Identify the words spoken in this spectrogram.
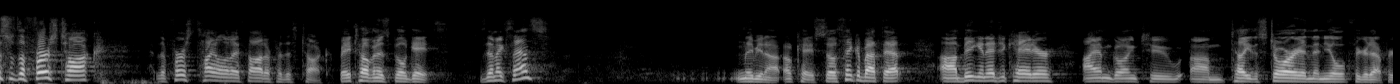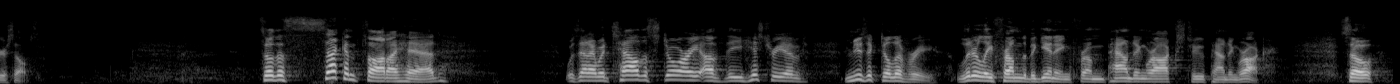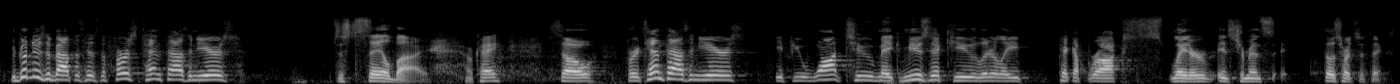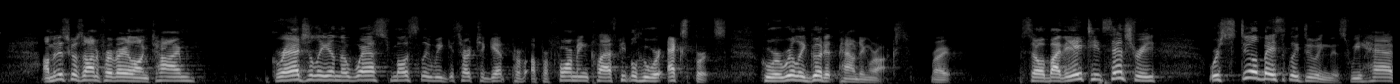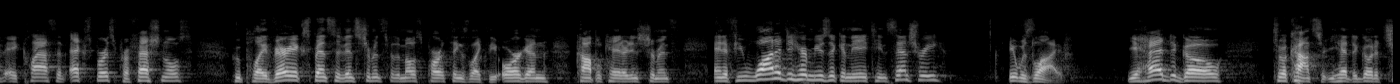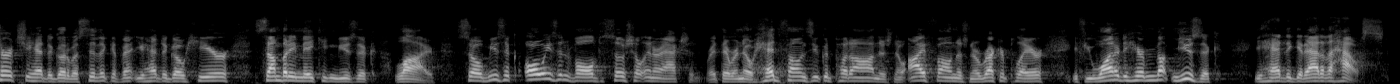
This was the first talk, the first title that I thought of for this talk. Beethoven is Bill Gates. Does that make sense? Maybe not. Okay, so think about that. Um, being an educator, I am going to um, tell you the story and then you'll figure it out for yourselves. So the second thought I had was that I would tell the story of the history of music delivery, literally from the beginning, from pounding rocks to pounding rock. So the good news about this is the first 10,000 years just sail by, okay? So for 10,000 years, if you want to make music, you literally pick up rocks, later instruments, those sorts of things. Um, and this goes on for a very long time. Gradually in the West, mostly we start to get a performing class, people who were experts, who were really good at pounding rocks, right? So by the 18th century, we're still basically doing this. We have a class of experts, professionals, who play very expensive instruments for the most part, things like the organ, complicated instruments. And if you wanted to hear music in the 18th century, it was live. You had to go to a concert. You had to go to church. You had to go to a civic event. You had to go hear somebody making music live. So music always involved social interaction, right? There were no headphones you could put on. There's no iPhone. There's no record player. If you wanted to hear music, you had to get out of the house.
